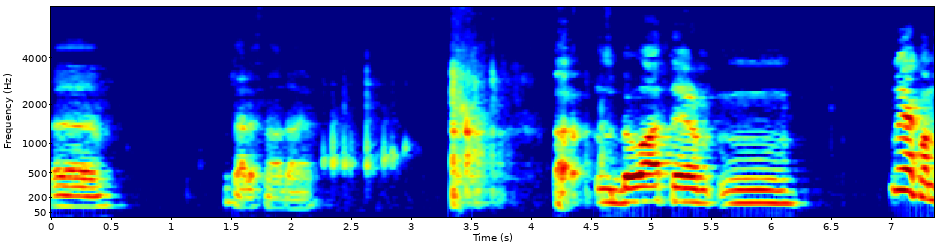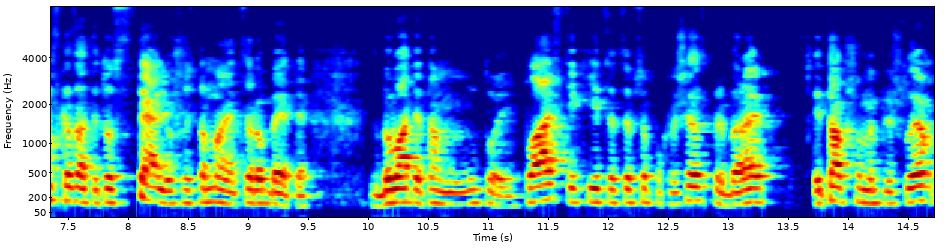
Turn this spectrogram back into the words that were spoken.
Е, зараз нагадаю. Збивати. Ну, як вам сказати, то стелю щось там має робити. Збивати там ну, той пластик, і це, це все покришилось, прибирає. І так, що ми пішли.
